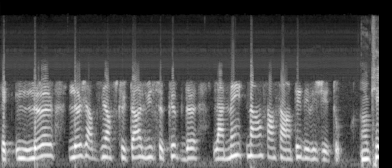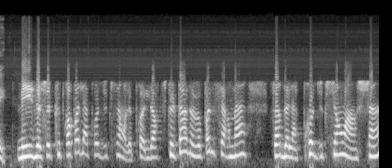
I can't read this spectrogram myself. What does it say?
Fait que le, le jardinier horticulteur, lui, s'occupe de la maintenance en santé des végétaux. OK. Mais il ne s'occupera pas de la production. L'horticulteur ne veut pas nécessairement faire de la production en champ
